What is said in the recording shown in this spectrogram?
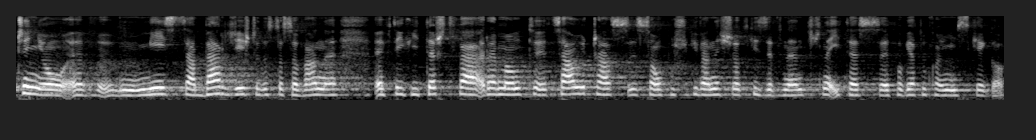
czynią e, w- miejsca bardziej jeszcze dostosowane. E, W tej chwili też trwa remont. y, Cały czas są poszukiwane środki zewnętrzne i te z powiatu konińskiego.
